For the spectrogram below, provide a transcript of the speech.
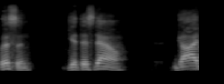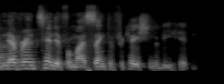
Listen, get this down. God never intended for my sanctification to be hidden.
